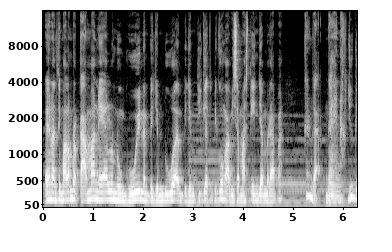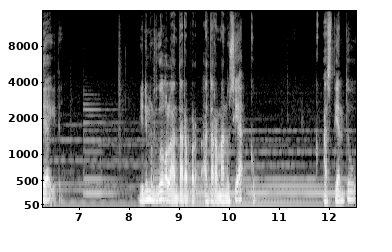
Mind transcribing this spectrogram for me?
eh nanti malam rekaman ya lu nungguin sampai jam 2 sampai jam 3 tapi gue nggak bisa mastiin jam berapa kan nggak nggak Hmm. enak juga gitu jadi menurut gue kalau antara per- antara manusia ke- kepastian tuh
